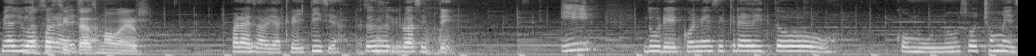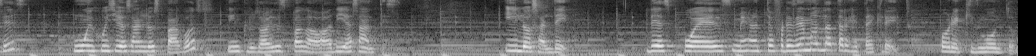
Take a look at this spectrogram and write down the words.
me ayuda para Necesitas mover. Para esa vía crediticia. Entonces lo acepté. Y duré con ese crédito como unos ocho meses, muy juiciosa en los pagos, incluso a veces pagaba días antes. Y lo saldé. Después me dijeron, te ofrecemos la tarjeta de crédito por X monto.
